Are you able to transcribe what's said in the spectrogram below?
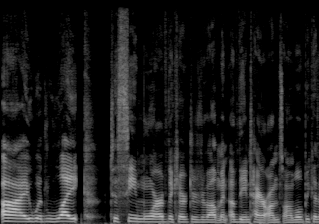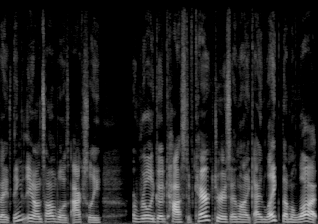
I would like to see more of the character development of the entire ensemble because I think the ensemble is actually a really good cast of characters. And like I like them a lot.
